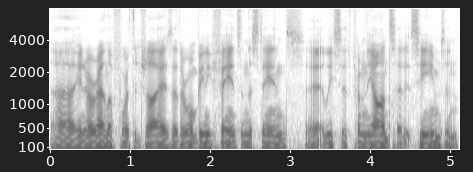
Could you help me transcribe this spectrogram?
Uh, you know, around the Fourth of July, is that there won't be any fans in the stands, at least from the onset, it seems. And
